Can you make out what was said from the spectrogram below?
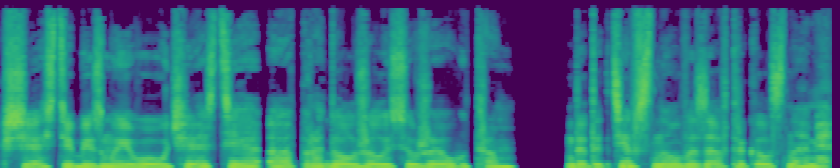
К счастью, без моего участия, а продолжилась уже утром. Детектив снова завтракал с нами.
